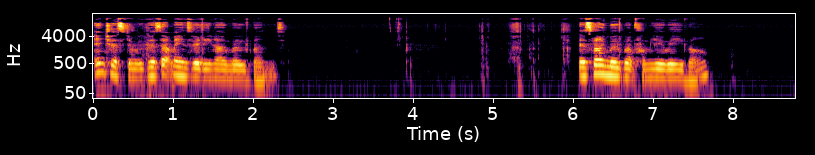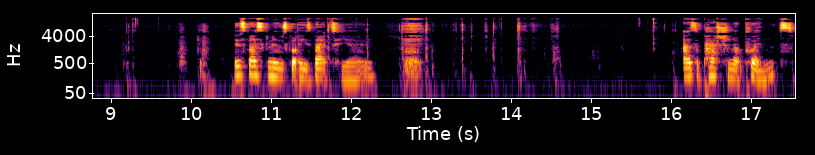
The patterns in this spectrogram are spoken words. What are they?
Interesting because that means really no movement. There's no movement from you either. This masculine's got his back to you. As a passionate prince.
